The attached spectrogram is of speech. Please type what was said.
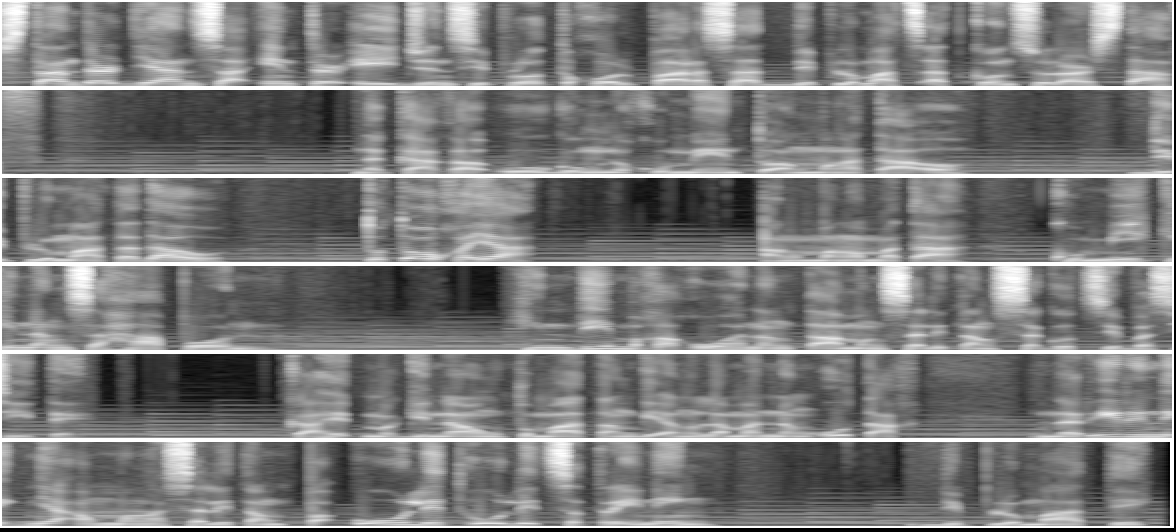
Standard yan sa interagency protocol para sa diplomats at consular staff. Nagkakaugong dokumento ang mga tao. Diplomata daw. Totoo kaya? Ang mga mata kumikinang sa hapon. Hindi makakuha ng tamang salitang sagot si Basite. Kahit maginaong tumatanggi ang laman ng utak, naririnig niya ang mga salitang paulit-ulit sa training. Diplomatic,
